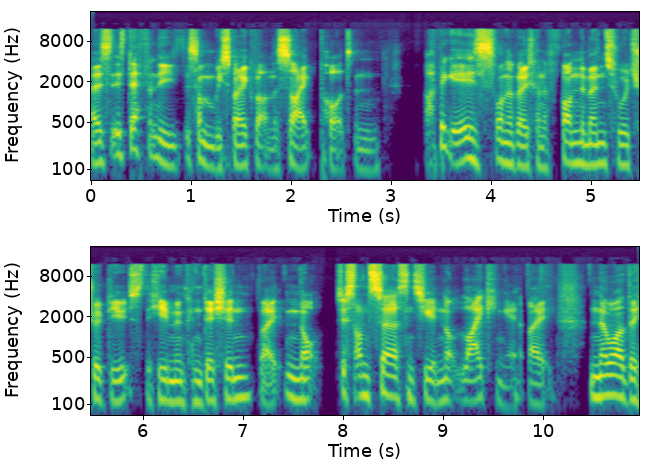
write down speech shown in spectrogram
It's, it's definitely something we spoke about on the psych pod, and I think it is one of those kind of fundamental attributes the human condition, like not just uncertainty and not liking it. Like no other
